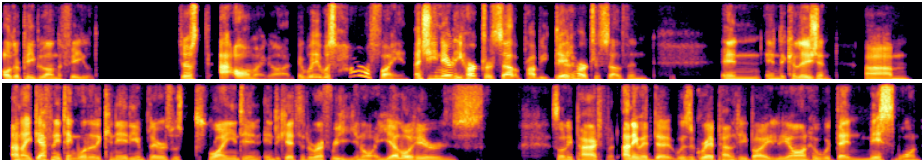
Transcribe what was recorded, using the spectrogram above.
other people on the field. Just uh, oh my god, it, it was horrifying, and she nearly hurt herself. Probably did Yeah. hurt herself in in in the collision. Um, and I definitely think one of the Canadian players was trying to in- indicate to the referee, you know, a yellow here is it's only part of it. Anyway, it was a great penalty by Leon, who would then miss one.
